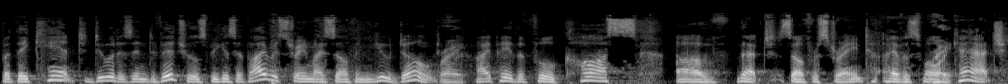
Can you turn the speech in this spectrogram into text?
But they can't do it as individuals because if I restrain myself and you don't, Right. I pay the full costs of that self-restraint. I have a smaller Right. catch,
